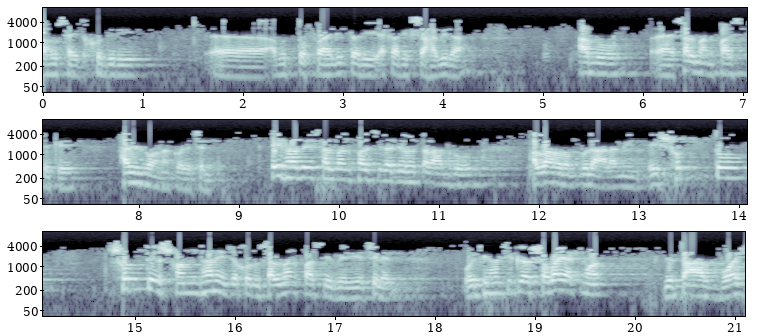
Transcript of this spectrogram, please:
আবু সাইদ খুদিরি আবু তোফাইল ইত্যাদি একাধিক সাহাবিরা আবু সালমান ফার্সি থেকে হাদিস বর্ণনা করেছেন। এইভাবে সালমান ফার্সি রাজিয়াল আনহু আল্লাহ রব্বুল আলমিন এই সত্য, সত্যের সন্ধানে যখন সালমান ফার্সি বেরিয়েছিলেন, ঐতিহাসিকরা সবাই একমত যে তার বয়স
